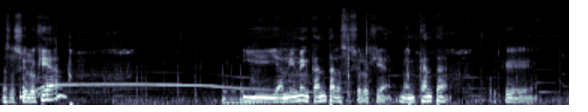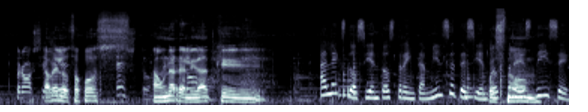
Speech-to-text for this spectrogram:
la sociología. Y a mí me encanta la sociología, me encanta porque abre los ojos a una realidad que... Alex 230.703 pues no, dice,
